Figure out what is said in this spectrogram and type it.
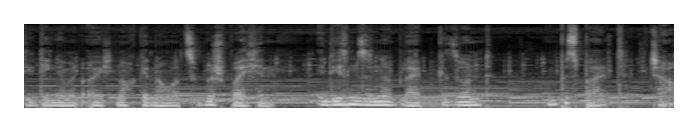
die Dinge mit euch noch genauer zu besprechen. In diesem Sinne bleibt gesund und bis bald. Ciao.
